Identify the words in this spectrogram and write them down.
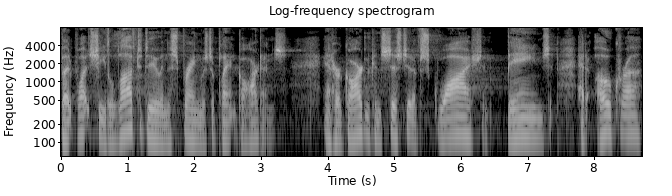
But what she loved to do in the spring was to plant gardens. And her garden consisted of squash and beans, and had okra.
